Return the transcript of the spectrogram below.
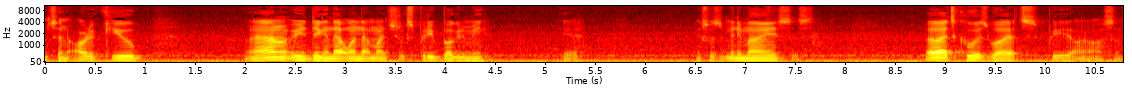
It's an art cube. I'm not really digging that one that much. It looks pretty buggy to me. Yeah. Next was minimize. Oh, that's cool as well. That's pretty awesome.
